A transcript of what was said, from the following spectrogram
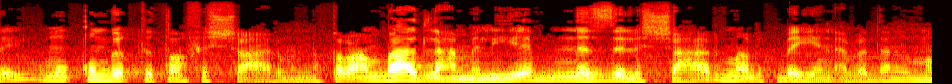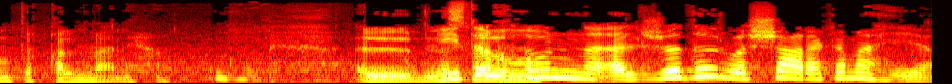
وبنقوم باقتطاف الشعر منه. طبعا بعد العملية بننزل الشعر ما بتبين ابدا المنطقة المانحة. بالنسبة تاخذون الجذر والشعره كما هي؟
